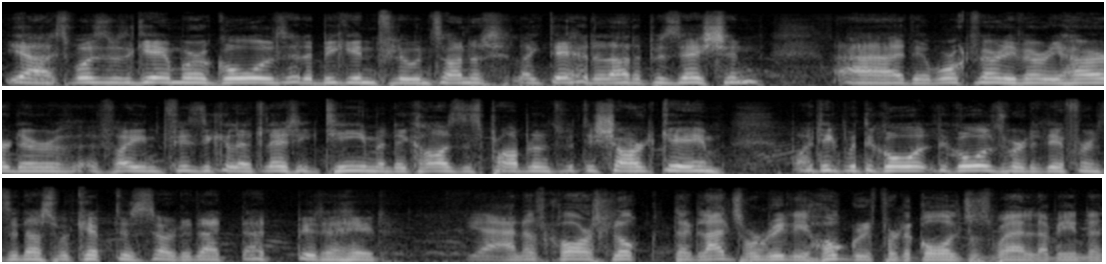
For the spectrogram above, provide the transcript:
yeah, I suppose it was a game where goals had a big influence on it. Like they had a lot of possession. Uh, they worked very, very hard. They're a fine physical, athletic team, and they caused us problems with the short game. But I think with the goal, the goals were the difference, and that's what kept us sort of that, that bit ahead. Yeah, and of course, look, the lads were really hungry for the goals as well. I mean,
